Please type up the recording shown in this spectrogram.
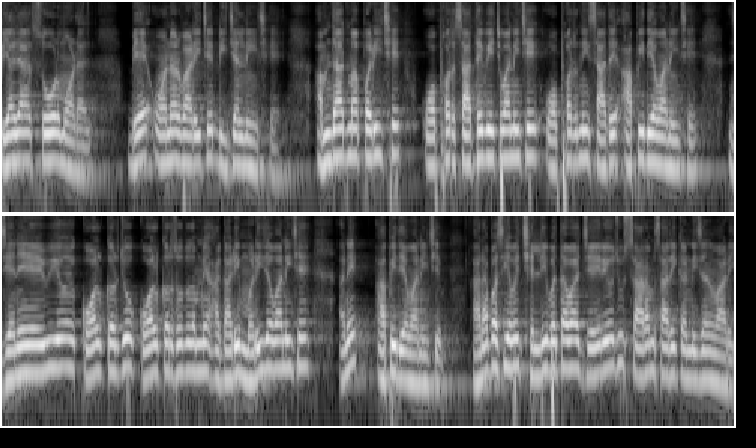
બે હજાર સોળ મોડલ. બે ઓનરવાળી છે, ડીઝલની છે. અમદાવાદમાં પડી છે, ઓફર સાથે વેચવાની છે, ઓફરની સાથે આપી દેવાની છે. જેને એવી હોય કોલ કરજો, કોલ કરશો તો તમને આ ગાડી મળી જવાની છે અને આપી દેવાની છે. આના પછી હવે છેલ્લી બતાવવા જઈ રહ્યો છું, સારામાં સારી કન્ડિશનવાળી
